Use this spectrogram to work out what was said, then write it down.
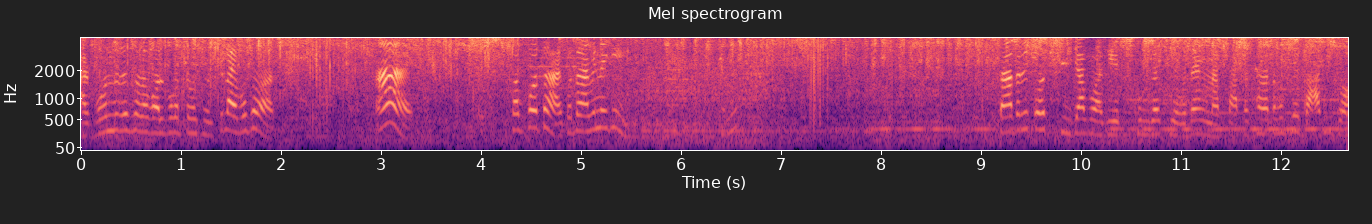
আর বন্ধুদের সাথে গল্প করতে বসে পড়েছি লাই বসে আর আয় সব কোথায়? কোথায় আমি নাকি? তাড়াতাড়ি করছি, যাব আজকে ফুল গাছি যাব দেখ না, পাতা ছাড়াতে বসে গাড়ি তো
